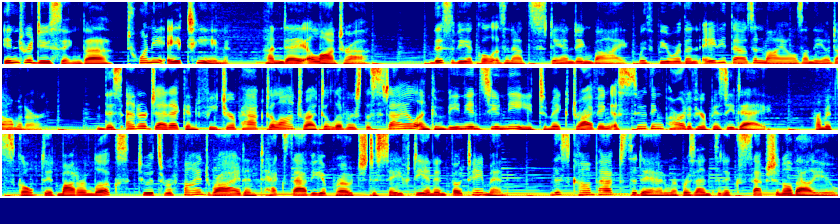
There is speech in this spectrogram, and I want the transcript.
Introducing the 2018 Hyundai Elantra. This vehicle is an outstanding buy with fewer than 80,000 miles on the odometer. This energetic and feature-packed Elantra delivers the style and convenience you need to make driving a soothing part of your busy day. From its sculpted modern looks to its refined ride and tech-savvy approach to safety and infotainment, this compact sedan represents an exceptional value.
